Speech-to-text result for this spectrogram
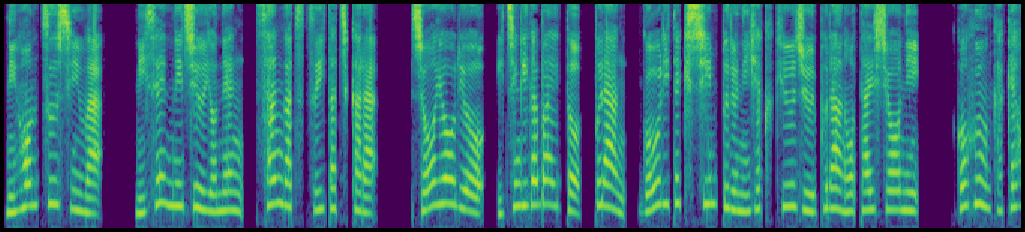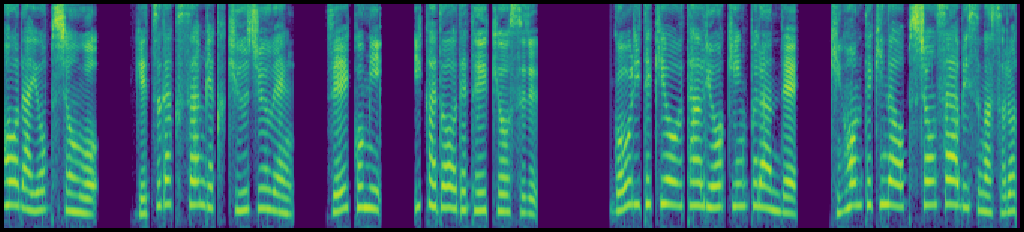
日本通信は2024年3月1日から商用量 1GB プラン合理的シンプル290プランを対象に5分かけ放題オプションを月額390円税込み以下同で提供する。合理的を謳う料金プランで基本的なオプションサービスが揃って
